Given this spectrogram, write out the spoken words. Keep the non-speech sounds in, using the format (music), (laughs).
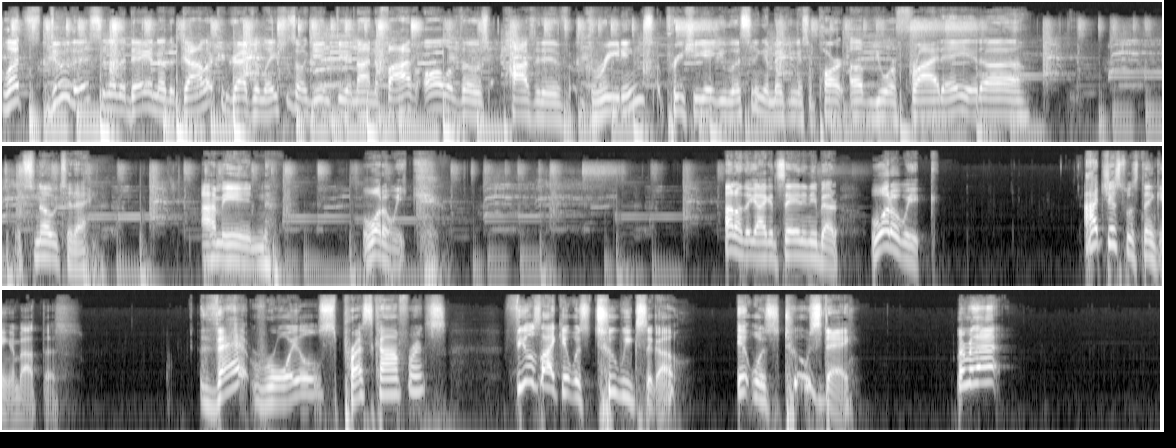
Let's do this. Another day, another dollar. Congratulations on getting through your nine to five. All of those positive greetings. Appreciate you listening and making us a part of your Friday. It uh, it snowed today. I mean, what a week. I don't think I can say it any better. What a week. I just was thinking about this. That Royals press conference feels like it was two weeks ago. It was Tuesday. Remember that?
